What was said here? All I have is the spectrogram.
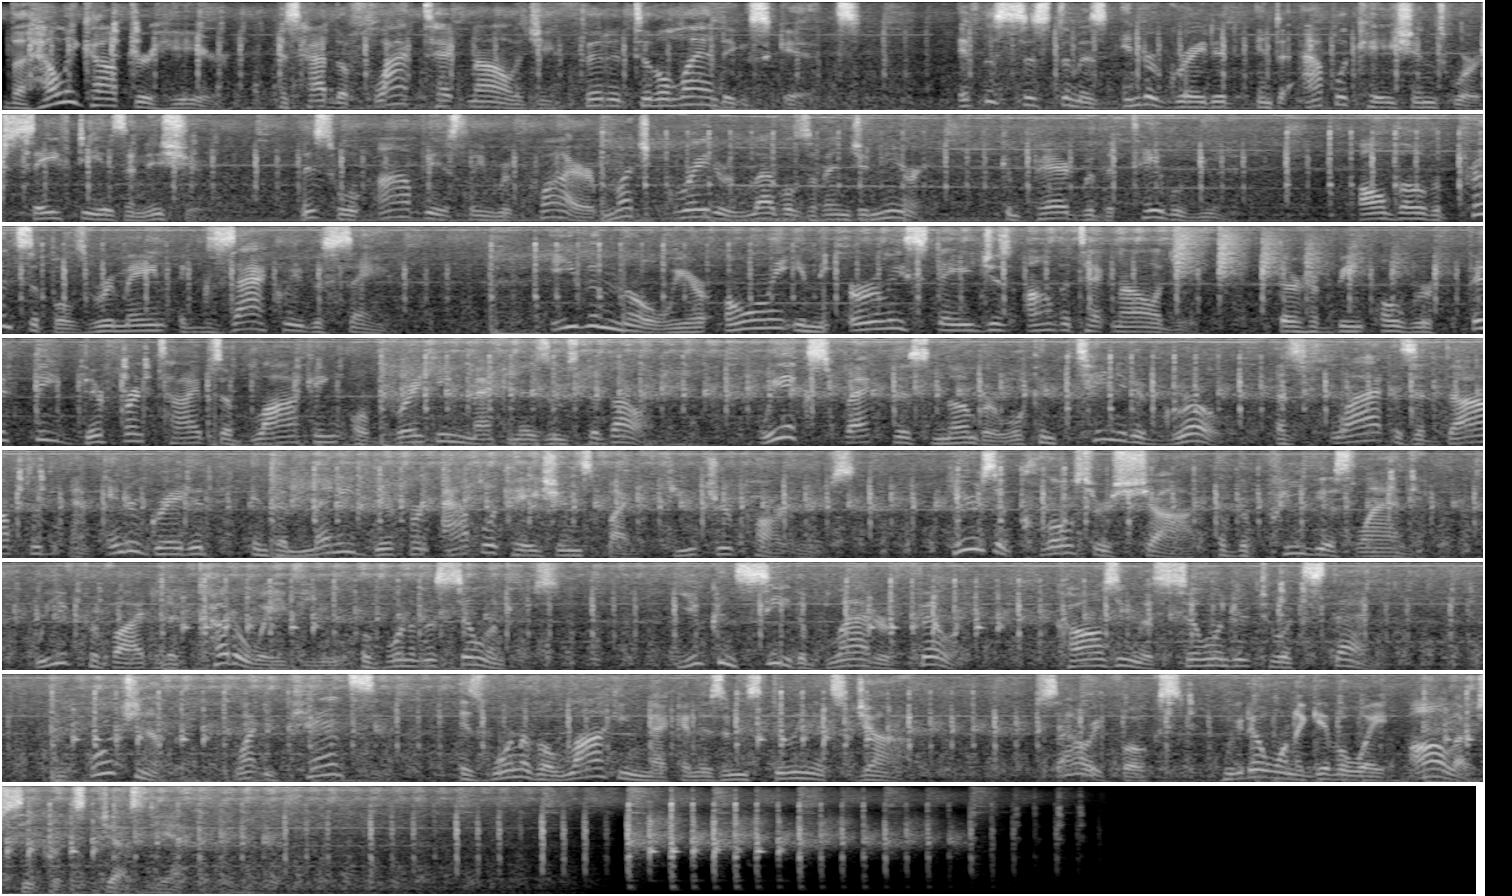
The helicopter here has had the flat technology fitted to the landing skids. If the system is integrated into applications where safety is an issue, this will obviously require much greater levels of engineering compared with the table unit, although the principles remain exactly the same. Even though we are only in the early stages of the technology, there have been over 50 different types of locking or braking mechanisms developed. We expect this number will continue to grow as FLAT is adopted and integrated into many different applications by future partners. Here's a closer shot of the previous landing. We have provided a cutaway view of one of the cylinders. You can see the bladder filling, causing the cylinder to extend. Unfortunately, what you can't see is one of the locking mechanisms doing its job. Sorry folks, we don't want to give away all our secrets just yet.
